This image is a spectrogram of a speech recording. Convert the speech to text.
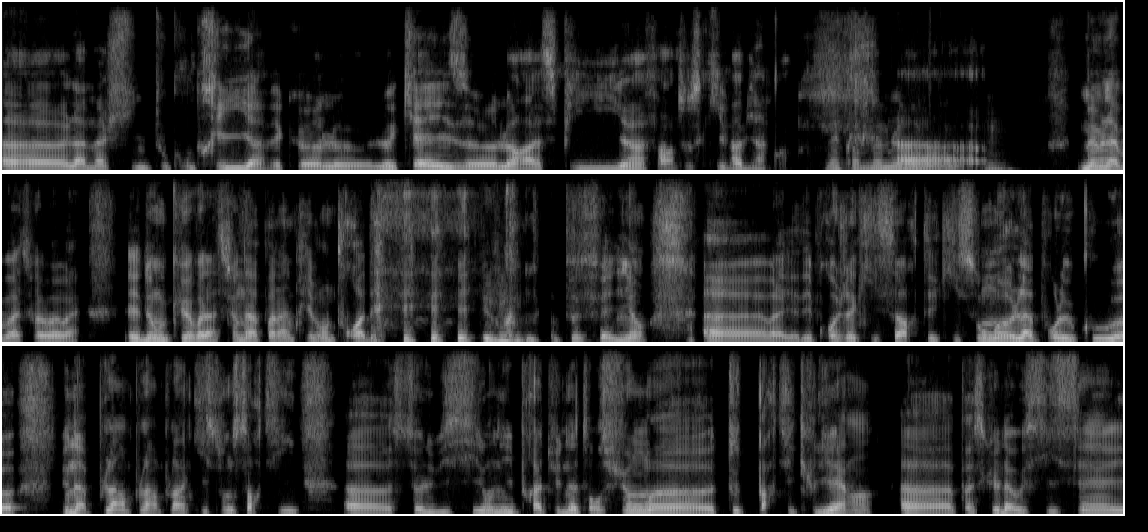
euh, la machine tout compris avec euh, le, le case, euh, le raspi, euh, enfin tout ce qui va bien quoi. D'accord, même la. Mm. Même la boîte, ouais ouais ouais. Et donc euh, voilà, si on n'a pas l'imprimante 3D, ou qu'on est un peu feignant, euh, voilà, il y a des projets qui sortent et qui sont euh, là pour le coup, euh, il y en a plein plein plein qui sont sortis. Euh, Celui-ci, on y prête une attention euh, toute particulière euh, parce que là aussi c'est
